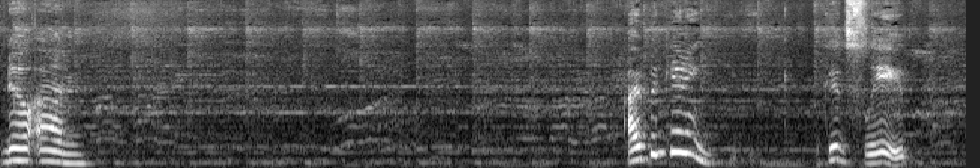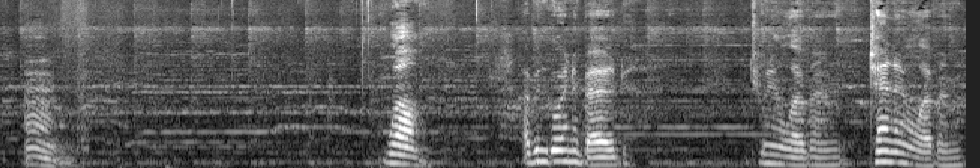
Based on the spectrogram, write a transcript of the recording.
no, um, I've been getting good sleep. Um, well, I've been going to bed between 11, 10 and 11.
